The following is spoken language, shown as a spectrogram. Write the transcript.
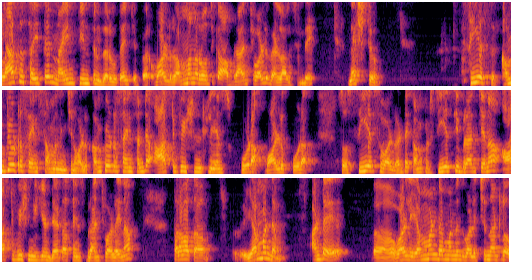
క్లాసెస్ అయితే నైన్టీన్త్ జరుగుతాయని చెప్పారు. వాళ్ళు రమ్మన్న రోజుకి ఆ బ్రాంచ్ వాళ్ళు వెళ్ళాల్సిందే. నెక్స్ట్ సిఎస్ కంప్యూటర్ సైన్స్ సంబంధించిన వాళ్ళు. కంప్యూటర్ సైన్స్ అంటే ఆర్టిఫిషియల్ ఇంటెలిజెన్స్ కూడా వాళ్ళు కూడా. సో సిఎస్ వాళ్ళు అంటే కంప్యూటర్ సిఎస్సి బ్రాంచ్ అయినా artificial intelligence data science branch వాళ్ళైనా. తర్వాత ఎం అండ్ ఎం అంటే వాళ్ళు ఎం అండ్ ఎం అనేది వాళ్ళు ఇచ్చిన దాంట్లో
